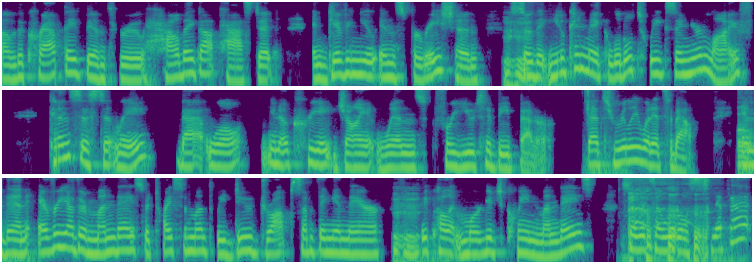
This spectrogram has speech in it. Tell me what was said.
of the crap they've been through, how they got past it, and giving you inspiration mm-hmm. so that you can make little tweaks in your life consistently that will, you know, create giant wins for you to be better. That's really what it's about. Oh. And then every other Monday, so twice a month, we do drop something in there. Mm-hmm. We call it Mortgage Queen Mondays. So it's a little snippet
